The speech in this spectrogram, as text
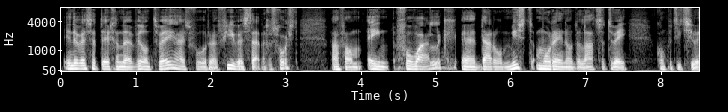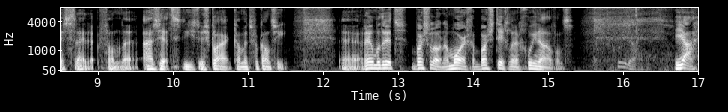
In de wedstrijd tegen Willem II. Hij is voor vier wedstrijden geschorst, waarvan één voorwaardelijk. Uh, daarom mist Moreno de laatste twee competitiewedstrijden van uh, AZ. Die is dus klaar, kan met vakantie. Uh, Real Madrid, Barcelona, morgen. Bas Stigler, goedenavond. Goedenavond. Ja,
